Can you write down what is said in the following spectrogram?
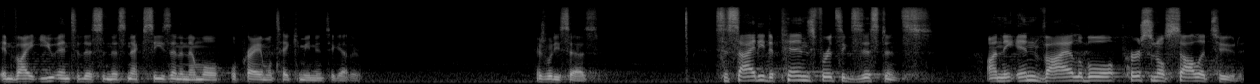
invite you into this in this next season, and then we'll, we'll pray and we'll take communion together. Here's what he says Society depends for its existence on the inviolable personal solitude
